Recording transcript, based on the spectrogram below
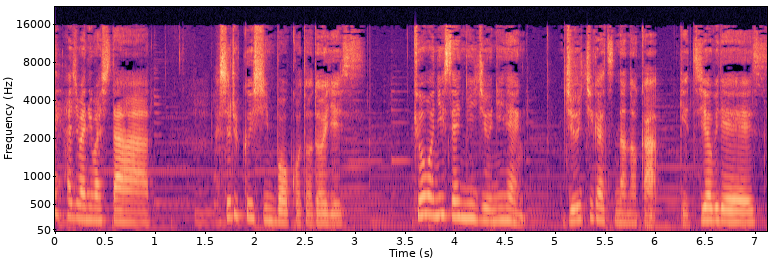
はい始まりました。走る食いしん坊ことどいです。今日は2022年11月7日月曜日です。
